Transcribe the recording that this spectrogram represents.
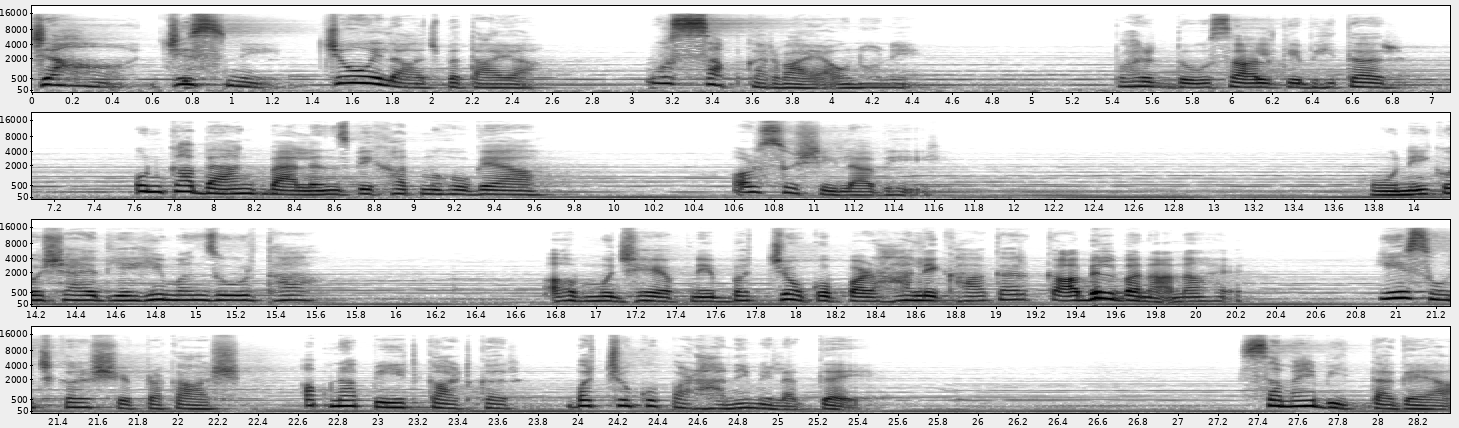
जहाँ, जिसने जो इलाज बताया, वो सब करवाया उन्होंने। पर दो साल के भीतर उनका बैंक बैलेंस भी खत्म हो गया और सुशीला भी। होनी को शायद यही मंजूर था। अब मुझे अपने बच्चों को पढ़ा लिखा कर काबिल बनाना है। ये सोचकर शिव प्रकाश अपना पेट काटकर बच्चों को पढ़ाने में लग गए। समय बीतता गया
